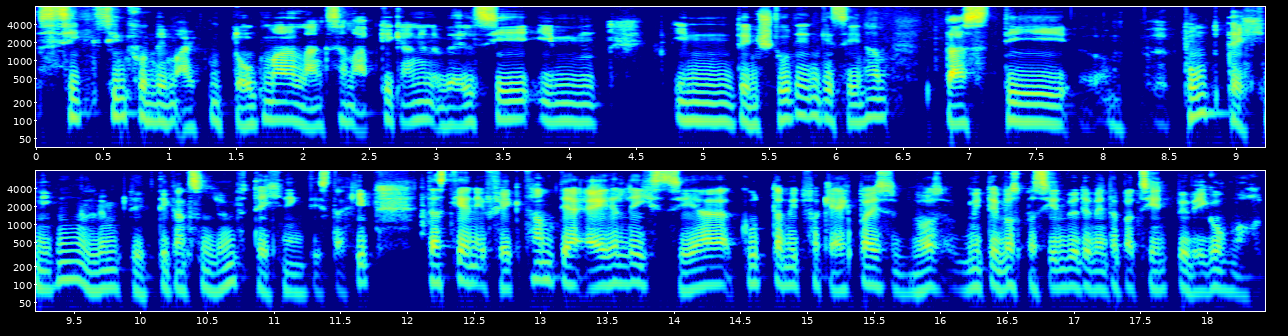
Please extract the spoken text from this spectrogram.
sie sind von dem alten Dogma langsam abgegangen, weil sie im, in den Studien gesehen haben, dass die Pumptechniken, die, die ganzen Lymphtechniken, die es da gibt, dass die einen Effekt haben, der eigentlich sehr gut damit vergleichbar ist, was, mit dem, was passieren würde, wenn der Patient Bewegung macht.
